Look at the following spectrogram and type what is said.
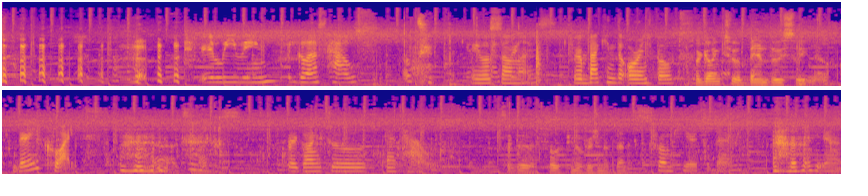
We're leaving the glass house. it was so nice. We're back in the orange boat. We're going to a bamboo suite now. Very quiet. Yeah, nice. We're going to that house. It's like the Filipino version of Venice. From here to there. yeah.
